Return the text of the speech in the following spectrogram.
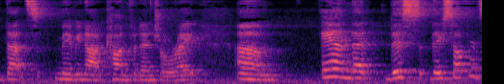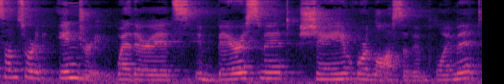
that's maybe not confidential, right? Um, and that this they suffered some sort of injury, whether it's embarrassment, shame, or loss of employment,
